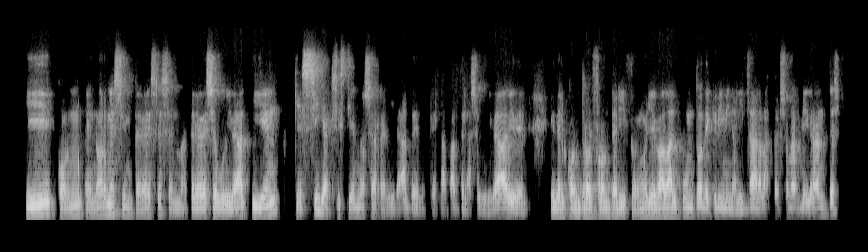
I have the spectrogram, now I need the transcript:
y con enormes intereses en materia de seguridad y en que siga existiendo esa realidad de lo que es la parte de la seguridad y del, control fronterizo. Hemos llegado al punto de criminalizar a las personas migrantes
